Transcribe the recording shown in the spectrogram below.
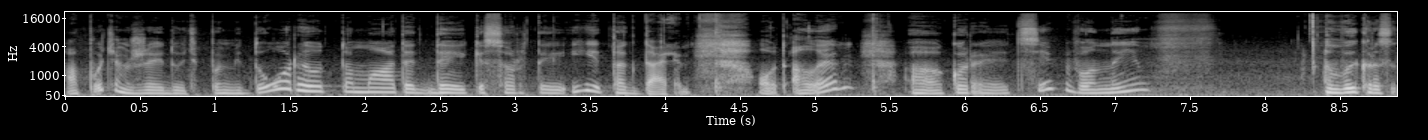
а потім вже йдуть помідори, от томати, деякі сорти і так далі. От, але корейці вони Викрас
